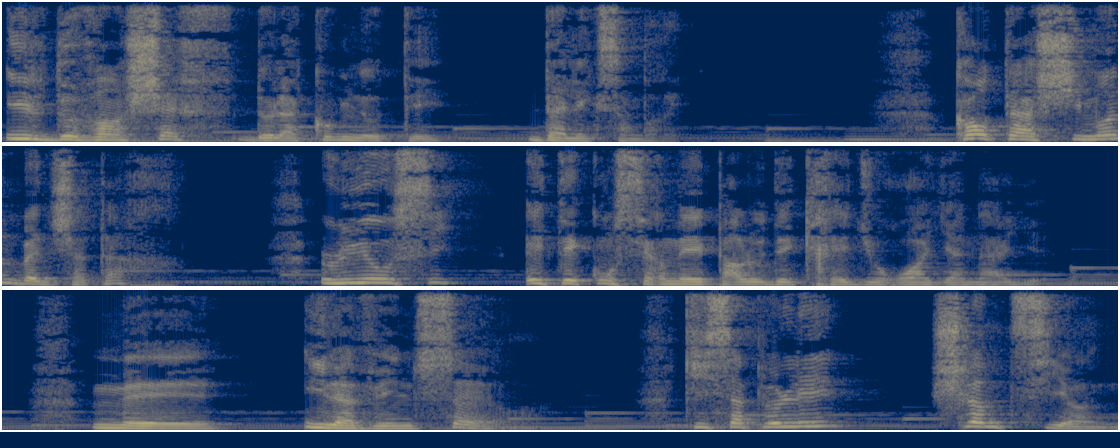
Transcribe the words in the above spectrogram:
il devint chef de la communauté d'Alexandrie. Quant à Shimon ben Shatar, lui aussi était concerné par le décret du roi Yanaï. Mais il avait une sœur qui s'appelait Shlomtzion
